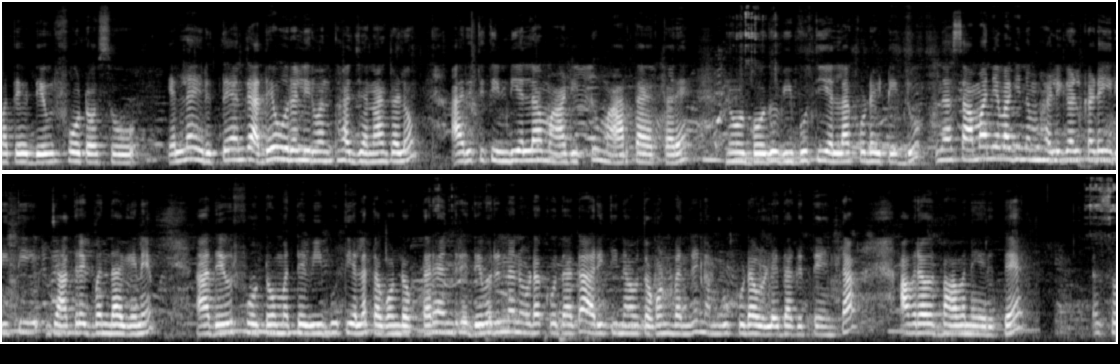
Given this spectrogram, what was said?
ಮತ್ತು ದೇವ್ರ ಫೋಟೋಸು ಎಲ್ಲ ಇರುತ್ತೆ. ಅಂದರೆ ಅದೇ ಊರಲ್ಲಿರುವಂತಹ ಜನಗಳು ಆ ರೀತಿ ತಿಂಡಿ ಎಲ್ಲ ಮಾಡಿಟ್ಟು ಮಾರ್ತಾ ಇರ್ತಾರೆ. ನೋಡ್ಬೋದು, ವಿಭೂತಿ ಎಲ್ಲ ಕೂಡ ಇಟ್ಟಿದ್ರು ನಾ, ಸಾಮಾನ್ಯವಾಗಿ ನಮ್ಮ ಹಳ್ಳಿಗಳ ಕಡೆ ಈ ರೀತಿ ಜಾತ್ರೆಗೆ ಬಂದಾಗೇ ಆ ದೇವ್ರ ಫೋಟೋ ಮತ್ತು ವಿಭೂತಿ ಎಲ್ಲ ತೊಗೊಂಡು ಹೋಗ್ತಾರೆ. ಅಂದರೆ ದೇವರನ್ನ ನೋಡೋಕೆ ಹೋದಾಗ ಆ ರೀತಿ ನಾವು ತೊಗೊಂಡು ಬಂದರೆ ನಮಗೂ ಕೂಡ ಒಳ್ಳೆಯದಾಗುತ್ತೆ ಅಂತ ಅವರವ್ರ ಭಾವನೆ ಇರುತ್ತೆ. ಸೊ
